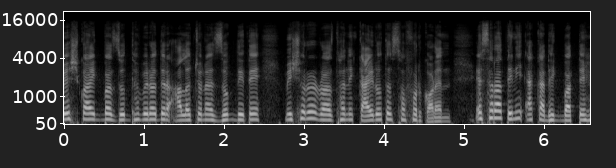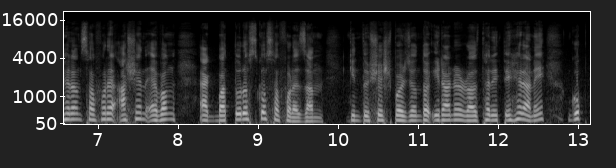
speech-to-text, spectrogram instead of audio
বেশ কয়েকবার যুদ্ধবিরোধের আলোচনায় যোগ দিতে মিশরের রাজধানী কায়রোতে সফর করেন। এছাড়া তিনি একাধিকবার তেহরান সফরে আসেন এবং একবার তুরস্ক সফরে যান। কিন্তু শেষ পর্যন্ত ইরানের রাজধানী তেহরানে গুপ্ত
